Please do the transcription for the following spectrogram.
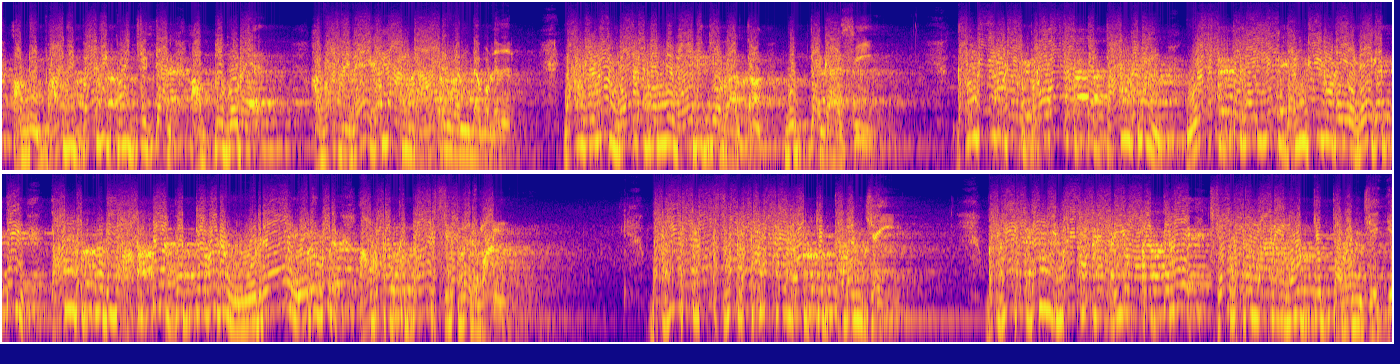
அப்படி பாதி பாதி குளிச்சுட்டார். அப்ப கூட அவ்வளவு வேகமா அந்த ஆறு வந்த பொழுது நாங்கெல்லாம் மேல நின்று வேடிக்கை பார்த்தோம். புத்தகாசி கங்கையினுடைய பிரவாகத்தை தாங்கணும். உலகத்திலேயே கங்கையினுடைய வேகத்தை தாங்கக்கூடிய ஆற்றல் பெற்றவர் ஒரே ஒருவர் அவருக்கு பெயர் சிவபெருமான். பகீரதா சிவபெருமானை நோக்கி தவஞ்சை. பகீரதன் இமயமலை அடிவாரத்திலே சிவபெருமானை நோக்கி தவஞ்செய்ய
